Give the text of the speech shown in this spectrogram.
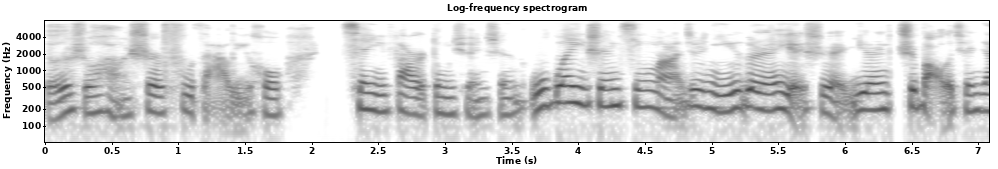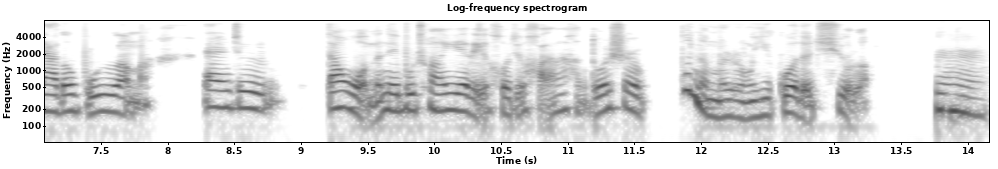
有的时候好像事儿复杂了以后。牵一发而动全身，无官一身轻嘛，就是你一个人也是一个人吃饱了，全家都不饿嘛。但是就是当我们内部创业了以后，就好像很多事儿不那么容易过得去了。嗯，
